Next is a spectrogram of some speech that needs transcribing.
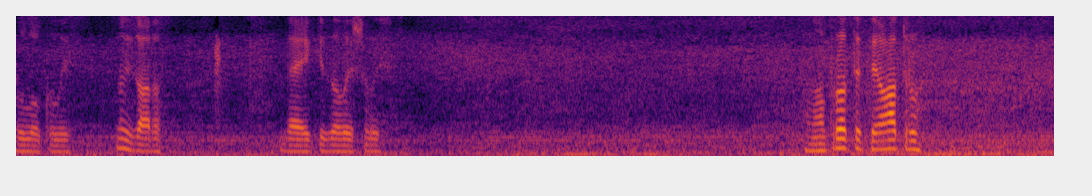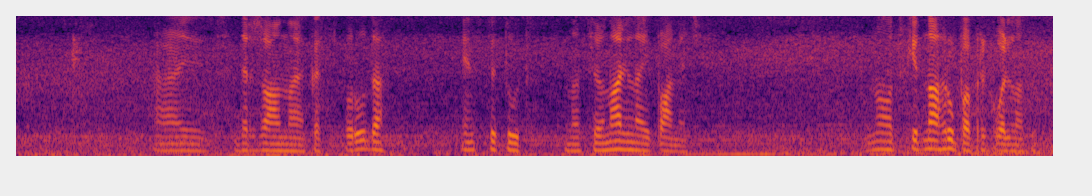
було колись. Ну і зараз деякі залишились. Напроти театру із державна якась споруда, інститут, національна пам'яті. Ну от вхідна група прикольна тут.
